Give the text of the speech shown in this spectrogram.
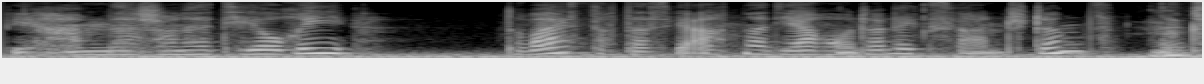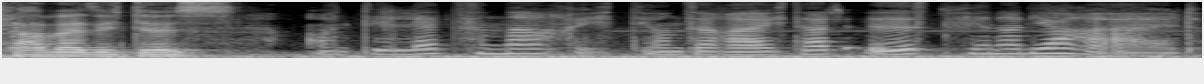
Wir haben da schon eine Theorie. Du weißt doch, dass wir 800 Jahre unterwegs waren, stimmt's? Na klar weiß ich das. Und die letzte Nachricht, die uns erreicht hat, ist 400 Jahre alt.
